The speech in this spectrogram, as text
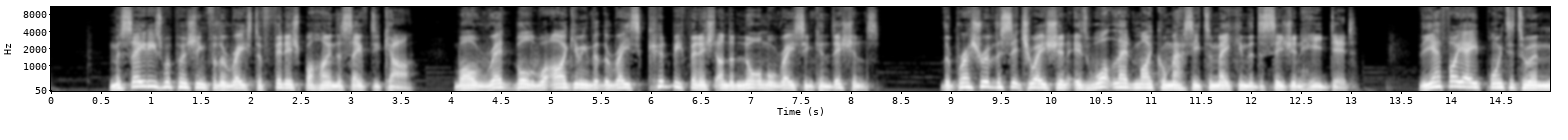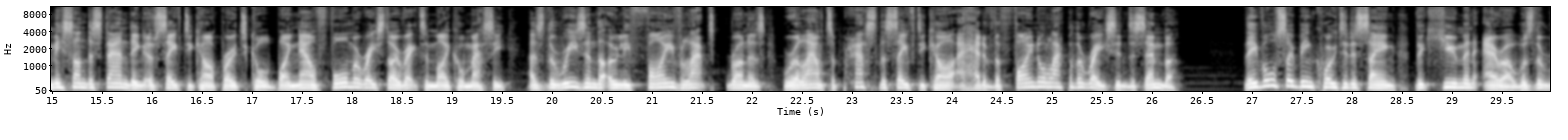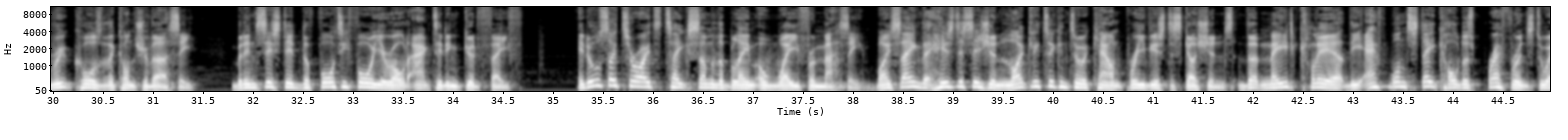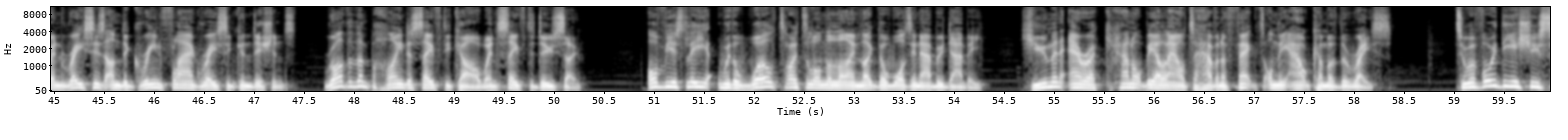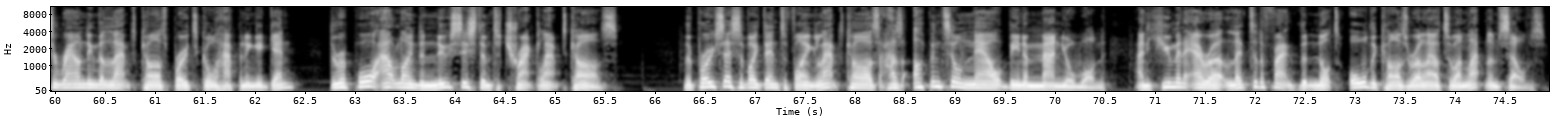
Mercedes were pushing for the race to finish behind the safety car, while Red Bull were arguing that the race could be finished under normal racing conditions. The pressure of the situation is what led Michael Masi to making the decision he did. The FIA pointed to a misunderstanding of safety car protocol by now former race director Michael Masi as the reason that only five lapped runners were allowed to pass the safety car ahead of the final lap of the race in December. They've also been quoted as saying that human error was the root cause of the controversy, but insisted the 44 year old acted in good faith. It also tried to take some of the blame away from Masi by saying that his decision likely took into account previous discussions that made clear the F1 stakeholders' preference to end races under green flag racing conditions, rather than behind a safety car when safe to do so. Obviously, with a world title on the line like there was in Abu Dhabi, human error cannot be allowed to have an effect on the outcome of the race. To avoid the issues surrounding the lapped cars protocol happening again, the report outlined a new system to track lapped cars. The process of identifying lapped cars has up until now been a manual one, and human error led to the fact that not all the cars were allowed to unlap themselves.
